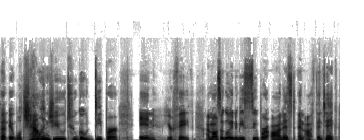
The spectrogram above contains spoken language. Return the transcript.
that it will challenge you to go deeper in your faith. I'm also going to be super honest and authentic.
